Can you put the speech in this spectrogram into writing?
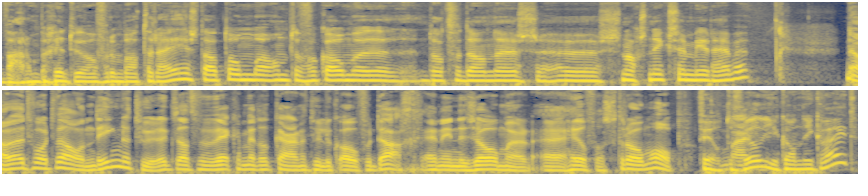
Waarom begint u over een batterij? Is dat om, om te voorkomen dat we dan uh, uh, s'nachts niks meer hebben? Nou, het wordt wel een ding natuurlijk. Dat we wekken met elkaar natuurlijk overdag. En in de zomer uh, heel veel stroom op. Veel te maar... veel, je kan niet kwijt.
